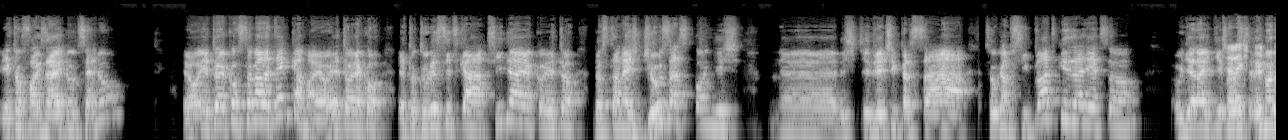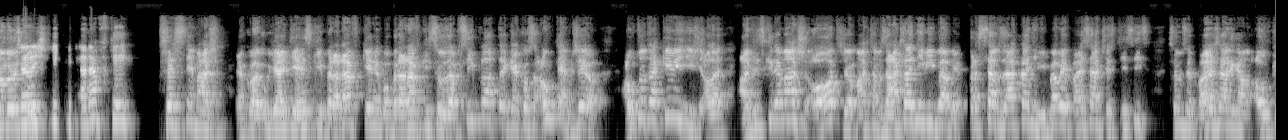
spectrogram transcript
Je to fakt za jednu cenu? Jo, je to jako s těma letenkama, jo? Je, to jako, je to turistická třída, jako je to, dostaneš džus aspoň, když, e, když ti větší prsa a jsou tam příplatky za něco, udělají ti prostě, vymodulují bradavky. Přesně máš, jako udělají ti hezký bradavky, nebo bradavky jsou za příplatek, jako s autem, že jo? Auto taky vidíš, ale, ale vždycky tam máš od, že jo? Máš tam základní výbavě, prsa v základní výbavě 56 tisíc, 750, říkám, OK,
